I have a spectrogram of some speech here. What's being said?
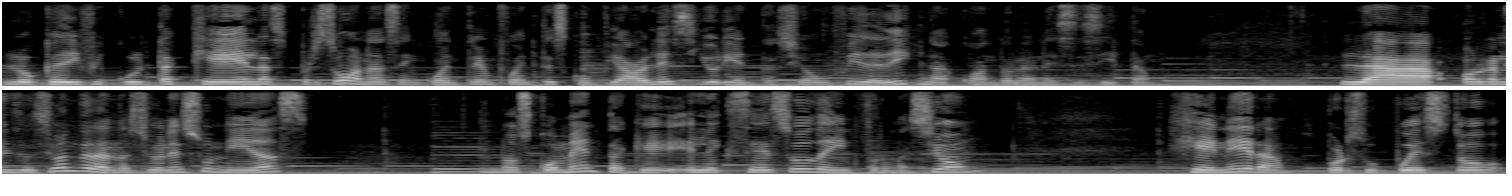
lo que dificulta que las personas encuentren fuentes confiables y orientación fidedigna cuando la necesitan. La Organización de las Naciones Unidas nos comenta que el exceso de información genera, por supuesto,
